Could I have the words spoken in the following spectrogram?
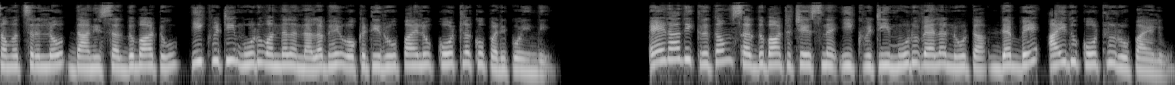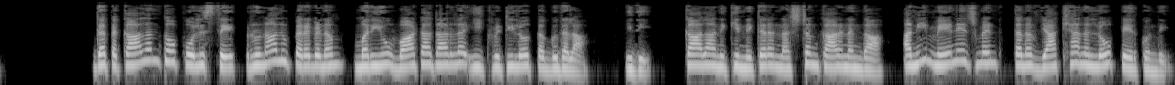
సంవత్సరంలో దాని సర్దుబాటు ఈక్విటీ మూడు వందల నలభై ఒకటి రూపాయలు కోట్లకు పడిపోయింది. ఏడాది క్రితం సర్దుబాటు చేసిన ఈక్విటీ మూడు వేల నూట డెబ్బై ఐదు కోట్లు రూపాయలు. గత కాలంతో పోలిస్తే రుణాలు పెరగడం మరియు వాటాదారుల ఈక్విటీలో తగ్గుదల. ఇది కాలానికి నికర నష్టం కారణంగా అని మేనేజ్మెంట్ తన వ్యాఖ్యానంలో పేర్కొంది.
